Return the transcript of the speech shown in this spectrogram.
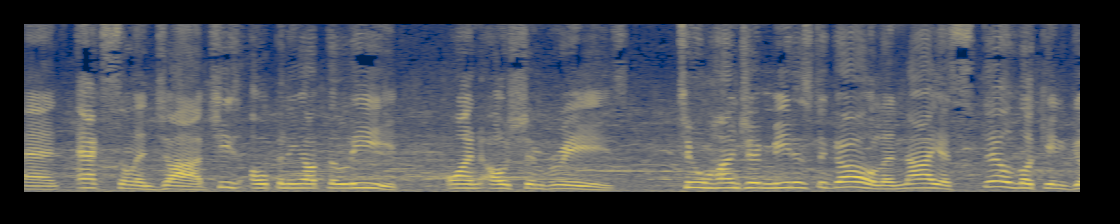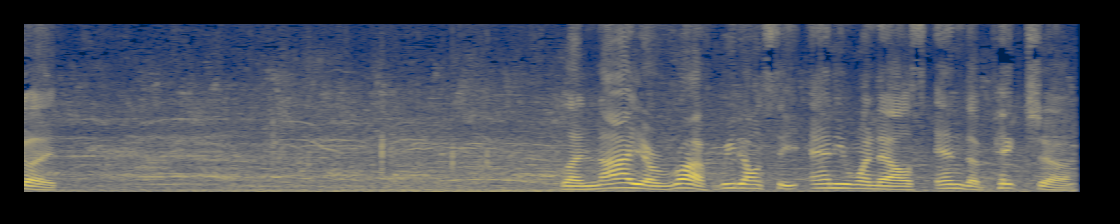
An excellent job. She's opening up the lead on Ocean Breeze. 200 meters to go. Lanaya still looking good. Lanaya Ruff, we don't see anyone else in the picture.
